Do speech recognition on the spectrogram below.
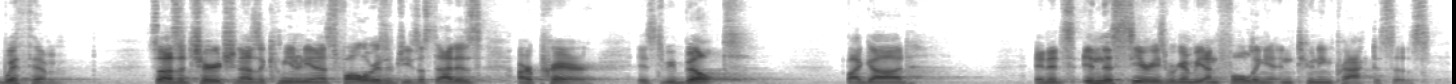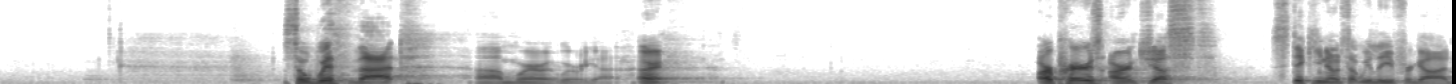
with Him. So, as a church and as a community and as followers of Jesus, that is our prayer, is to be built by God. And it's in this series we're going to be unfolding it in tuning practices. So, with that, um, where, where we at? All right. Our prayers aren't just sticky notes that we leave for God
